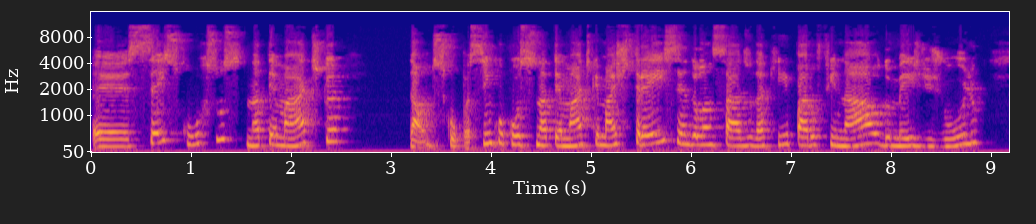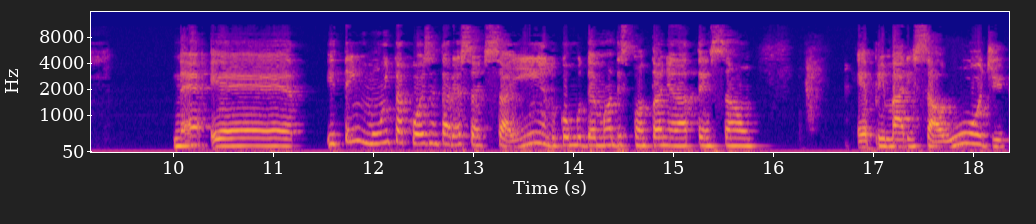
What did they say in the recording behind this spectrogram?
é, seis cursos na temática, não, desculpa, cinco cursos na temática e mais três sendo lançados daqui para o final do mês de julho, né, é, e tem muita coisa interessante saindo, como demanda espontânea na atenção é, primária em saúde,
